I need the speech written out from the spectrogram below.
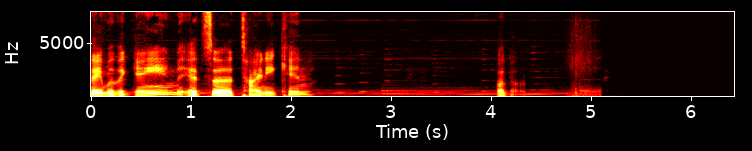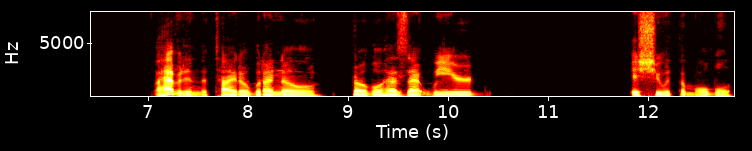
Name of the game? It's a uh, Tinykin. Hold on. I have it in the title, but I know Trovo has that weird issue with the mobile.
